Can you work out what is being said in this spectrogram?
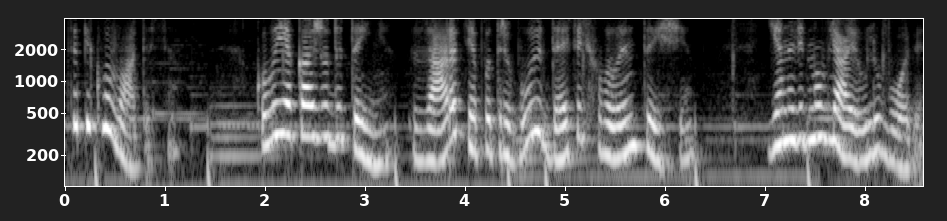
це піклуватися. Коли я кажу дитині, зараз я потребую 10 хвилин тиші, я не відмовляю у любові,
